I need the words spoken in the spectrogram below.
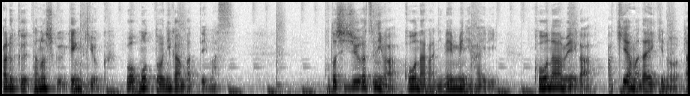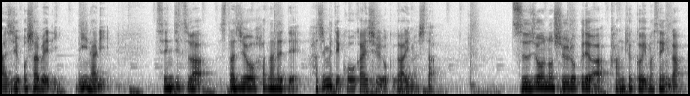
明るく楽しく元気よくをモットーに頑張っています。今年10月にはコーナーが2年目に入りコーナー名が秋山大輝のラジオしゃべりになり先日はスタジオを離れて初めて公開収録がありました。通常の収録では観客はいませんが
